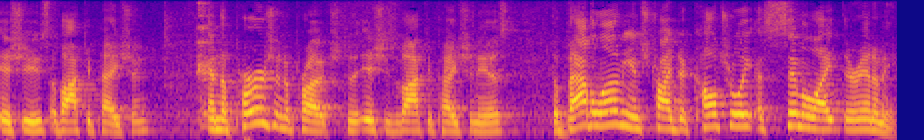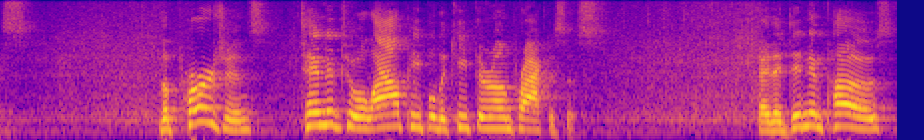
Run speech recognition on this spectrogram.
issues of occupation and the Persian approach to the issues of occupation is the Babylonians tried to culturally assimilate their enemies. The Persians tended to allow people to keep their own practices. Okay, they didn't impose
